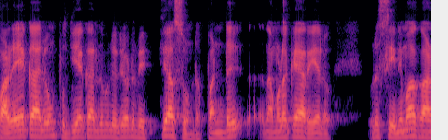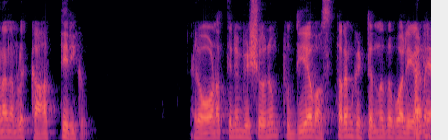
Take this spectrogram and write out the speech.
പഴയ കാലവും പുതിയ കാലവും തമ്മിൽ ഒരുപാട് വ്യത്യാസമുണ്ട്. പണ്ട് നമ്മളൊക്കെ അറിയാലോ ഒരു സിനിമ കാണാൻ നമ്മൾ കാത്തിരിക്കും. ഒരു ഓണത്തിനും വിഷുവിനും പുതിയ വസ്ത്രം കിട്ടുന്നത് പോലെയാണ്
